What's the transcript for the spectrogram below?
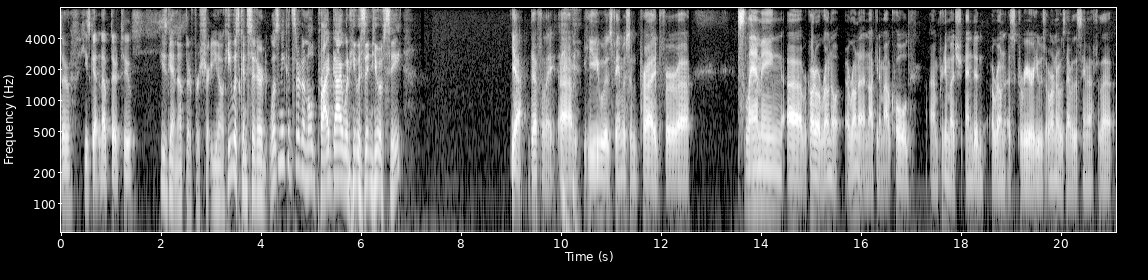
they're he's getting up there too. He's getting up there for sure. You know, he was considered wasn't he considered an old pride guy when he was in UFC? Yeah, definitely. Um, he was famous in Pride for uh, slamming uh, Ricardo Arona, Arona and knocking him out cold. Um, pretty much ended Arona's career. He was Arona was never the same after that.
